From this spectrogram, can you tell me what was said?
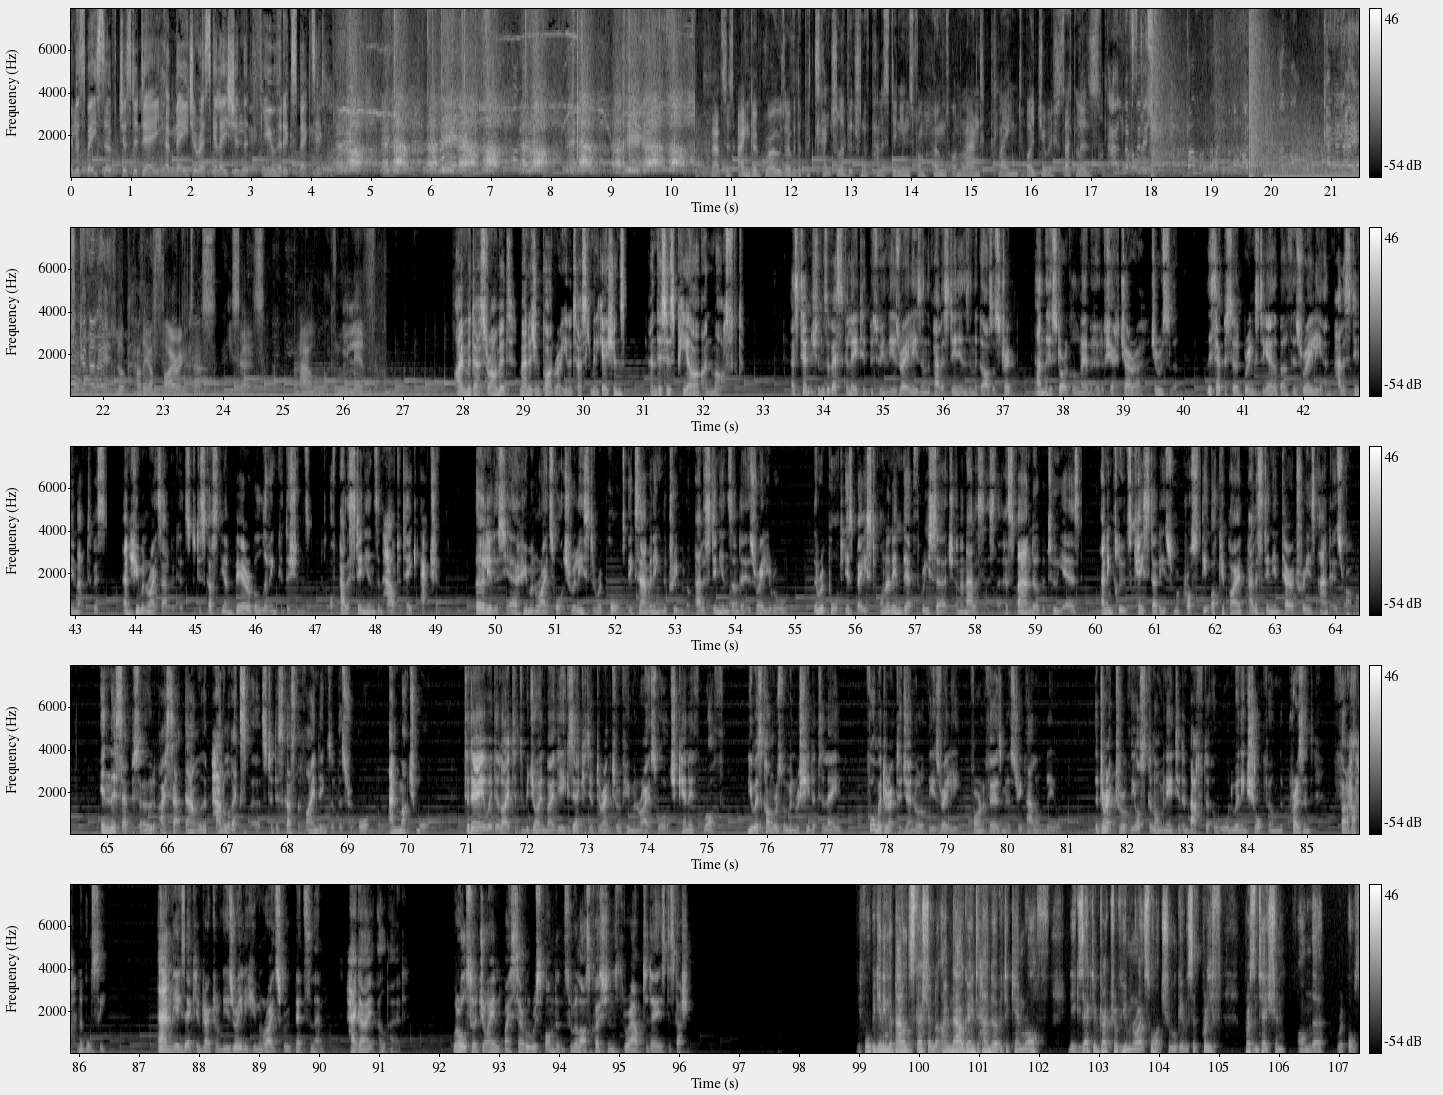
In the space of just a day, a major escalation that few had expected. That's as anger grows over the potential eviction of Palestinians from homes on land claimed by Jewish settlers. Look how they are firing at us, he says. How can we live? I'm Mudassir Ahmed, managing partner at Unitas Communications, and this is PR Unmasked. As tensions have escalated between the Israelis and the Palestinians in the Gaza Strip and the historical neighborhood of Sheikh Jarrah, Jerusalem, this episode brings together both Israeli and Palestinian activists and human rights advocates to discuss the unbearable living conditions of Palestinians and how to take action. Earlier this year, Human Rights Watch released a report examining the treatment of Palestinians under Israeli rule. The report is based on an in depth research and analysis that has spanned over two years and includes case studies from across the occupied Palestinian territories and Israel. In this episode, I sat down with a panel of experts to discuss the findings of this report and much more. Today, we're delighted to be joined by the Executive Director of Human Rights Watch, Kenneth Roth, US Congresswoman Rashida Tlaib, former Director General of the Israeli Foreign Affairs Ministry, Alon Liel, the director of the Oscar nominated and BAFTA award winning short film The Present, Farah Nabulsi, and the Executive Director of the Israeli Human Rights Group, B'Tselem, Haggai Al Ad. We're also joined by several respondents who will ask questions throughout today's discussion. Before beginning the panel discussion, I'm now going to hand over to Ken Roth, the Executive Director of Human Rights Watch, who will give us a brief presentation on the report.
